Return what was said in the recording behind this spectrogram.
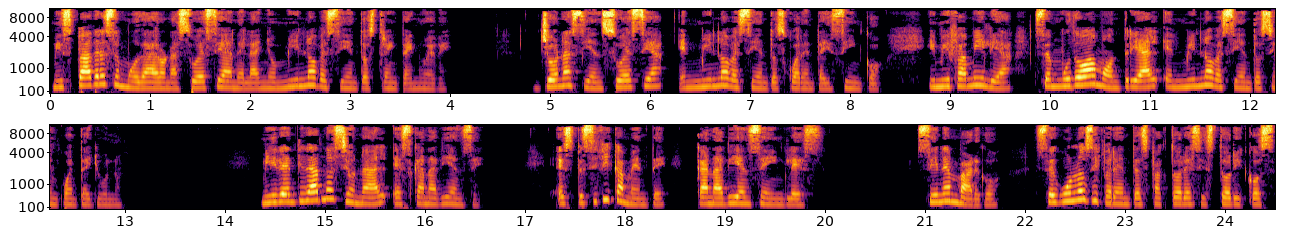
Mis padres se mudaron a Suecia en el año 1939. Yo nací en Suecia en 1945 y mi familia se mudó a Montreal en 1951. Mi identidad nacional es canadiense, específicamente canadiense-inglés. Sin embargo, según los diferentes factores históricos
